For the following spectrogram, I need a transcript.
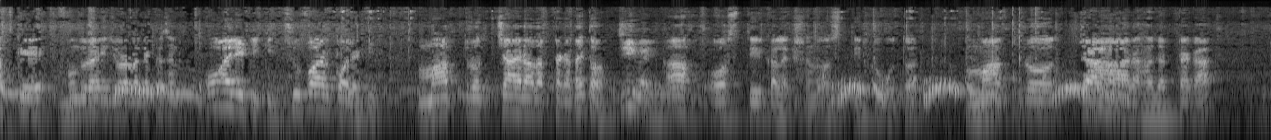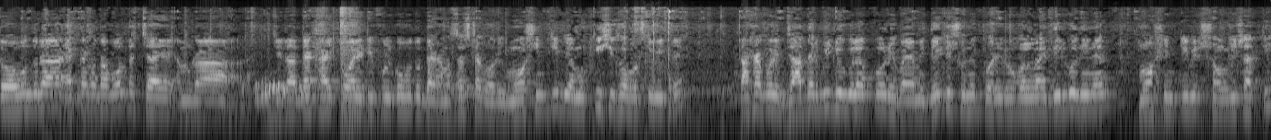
আজকে বন্ধুরা এই জোড়াটা দেখতেছেন কোয়ালিটি কি সুপার কোয়ালিটি মাত্র চার হাজার টাকা তাই তো? জি ভাই। আহ অস্থির কালেকশন অস্থির কবুতর মাত্র চার হাজার টাকা। তো বন্ধুরা একটা কথা বলতে চাই আমরা যেটা দেখাই কোয়ালিটি ফুল কবুতর দেখানোর চেষ্টা করি মহসিন টিভি এবং কৃষি খবর টিভিতে। আশা করি যাদের ভিডিওগুলো করি ভাই আমি দেখে শুনে করি। রুবল ভাই দীর্ঘদিনের মহসিন টিভির সঙ্গী সাথী।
